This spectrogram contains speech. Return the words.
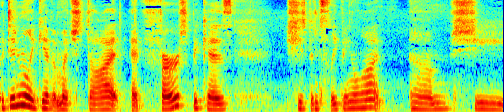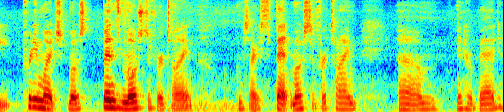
I didn't really give it much thought at first because she's been sleeping a lot. Um, she pretty much most spends most of her time. I'm sorry, spent most of her time um, in her bed,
